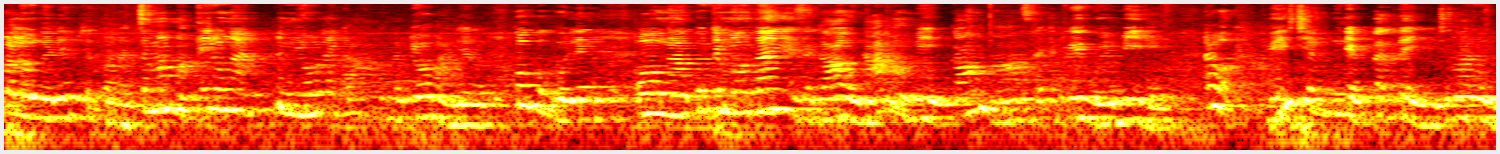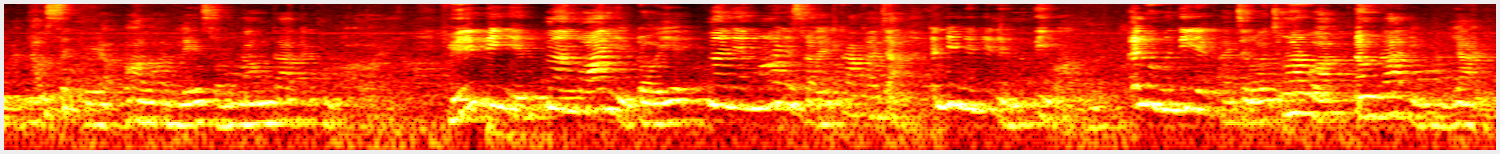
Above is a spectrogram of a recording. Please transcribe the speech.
ပလုံငယ်နဲ့ဖြစ်သွားတာကျမမှာအဲ့လုံးကနှမျောလိုက်တာမပြောပါနဲ့တော့ကိုကိုကိုလည်းအော်ငါကိုတမောင်တန်းရဲ့စကားကိုနားထောင်ပြီးကောင်းပါဆို တဲ့အတွေးဝင်မိတယ်အဲ့တော့ရွေးချယ်မှုနဲ့ပတ်သက်ရင်ကျမတို့မှာနောက်ဆက်တွဲကပါလာလဲဆိုတော့နောင်တတစ်ခုပါပါတယ်ရွေးပြီးရင်မှန်သွားရင်တော့ရဲ့မှန်တယ်မှားတယ်ဆိုတာလည်းတစ်ခါခါကြာတစ်နေ့နဲ့နှစ်နဲ့မသိပါဘူးအဲ့လိုမသိတဲ့အခါကျတော့ကျမတို့ကနောင်တတွေမှာရတယ်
